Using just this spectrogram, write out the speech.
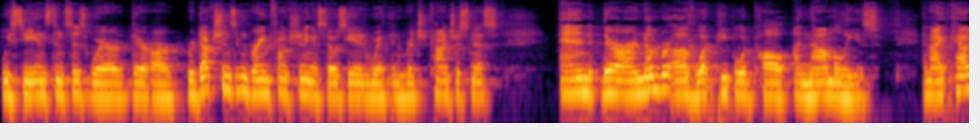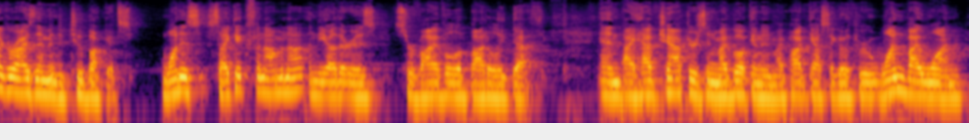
We see instances where there are reductions in brain functioning associated with enriched consciousness. And there are a number of what people would call anomalies. And I categorize them into two buckets. One is psychic phenomena and the other is survival of bodily death. And I have chapters in my book and in my podcast I go through one by one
